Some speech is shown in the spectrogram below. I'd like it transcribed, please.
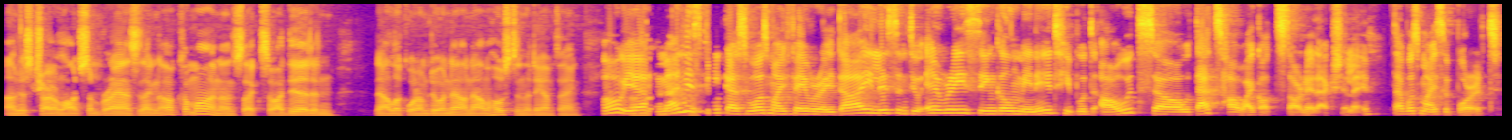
I'm just trying to launch some brands. He's like, no, come on. And I was like, so I did, and now look what I'm doing now. Now I'm hosting the damn thing. Oh yeah, um, Manny's podcast was my favorite. I listened to every single minute he put out, so that's how I got started. Actually, that was my support.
